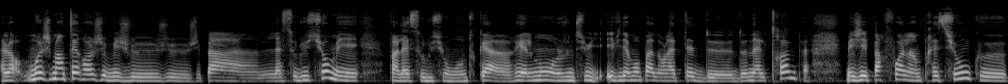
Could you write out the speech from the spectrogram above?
Alors moi, je m'interroge, mais je n'ai pas la solution, mais enfin la solution, en tout cas réellement, je ne suis évidemment pas dans la tête de Donald Trump, mais j'ai parfois l'impression que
